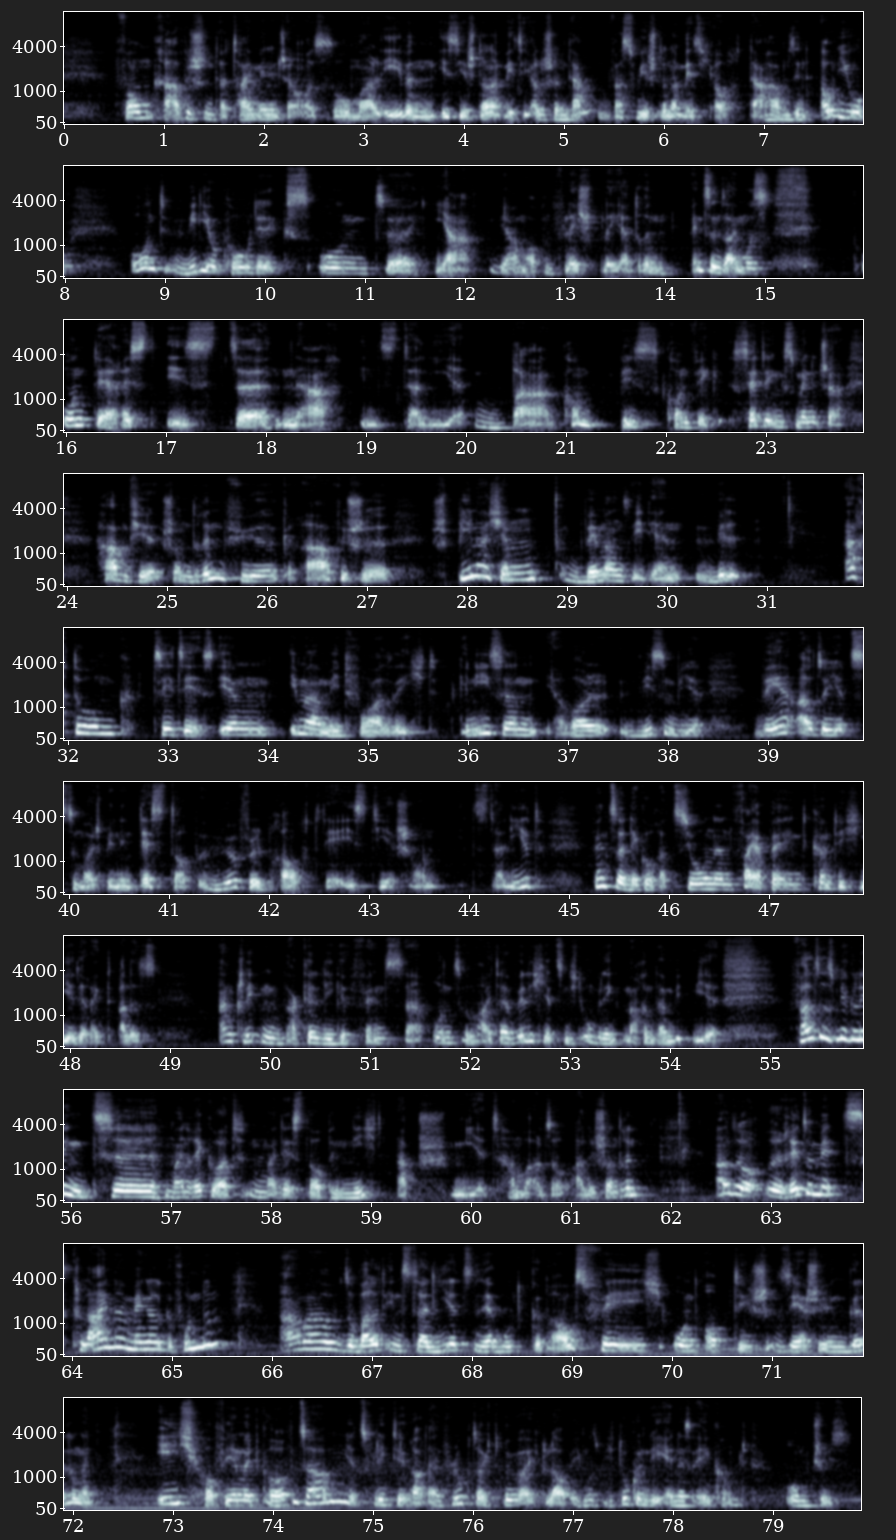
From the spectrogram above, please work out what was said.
vom grafischen Dateimanager aus so mal eben. Ist hier standardmäßig alles schon da. Was wir standardmäßig auch da haben, sind Audio- und Videocodecs und äh, ja, wir haben auch einen Flash-Player drin, wenn es denn sein muss. Und der Rest ist äh, nachinstallierbar. Compis Config Settings Manager haben wir schon drin für grafische Spielerchen, wenn man sie denn will. Achtung, CCSM immer mit Vorsicht genießen. Jawohl, wissen wir. Wer also jetzt zum Beispiel einen Desktop-Würfel braucht, der ist hier schon installiert. Fensterdekorationen, Firepaint könnte ich hier direkt alles anklicken, wackelige Fenster und so weiter. Will ich jetzt nicht unbedingt machen, damit mir, falls es mir gelingt, äh, mein Rekord, mein Desktop nicht abschmiert. Haben wir also alles schon drin. Also Resümee, kleine Mängel gefunden aber sobald installiert sehr gut gebrauchsfähig und optisch sehr schön gelungen. Ich hoffe hiermit geholfen zu haben. Jetzt fliegt hier gerade ein Flugzeug drüber. Ich glaube, ich muss mich ducken. Die NSA kommt. Um Tschüss.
